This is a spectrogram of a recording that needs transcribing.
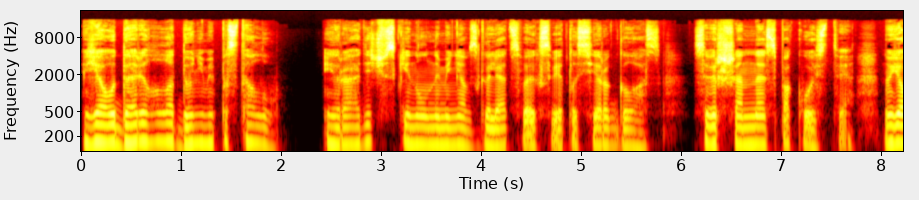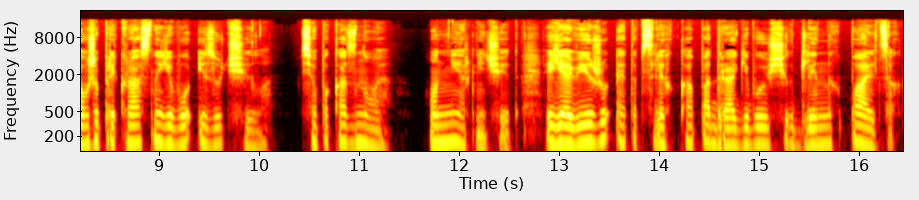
Я ударила ладонями по столу, и Радич скинул на меня взгляд своих светло-серых глаз. Совершенное спокойствие, но я уже прекрасно его изучила. Все показное — он нервничает, и я вижу это в слегка подрагивающих длинных пальцах,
